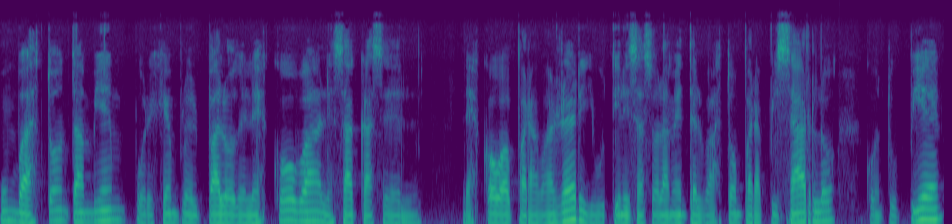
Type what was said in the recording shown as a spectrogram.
un bastón también, por ejemplo el palo de la escoba, le sacas la escoba para barrer y utilizas solamente el bastón para pisarlo con tu pie.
